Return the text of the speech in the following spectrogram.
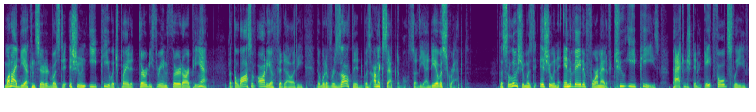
One idea considered was to issue an EP which played at 33 and a third RPM, but the loss of audio fidelity that would have resulted was unacceptable, so the idea was scrapped. The solution was to issue an innovative format of two EPs packaged in a gatefold sleeve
